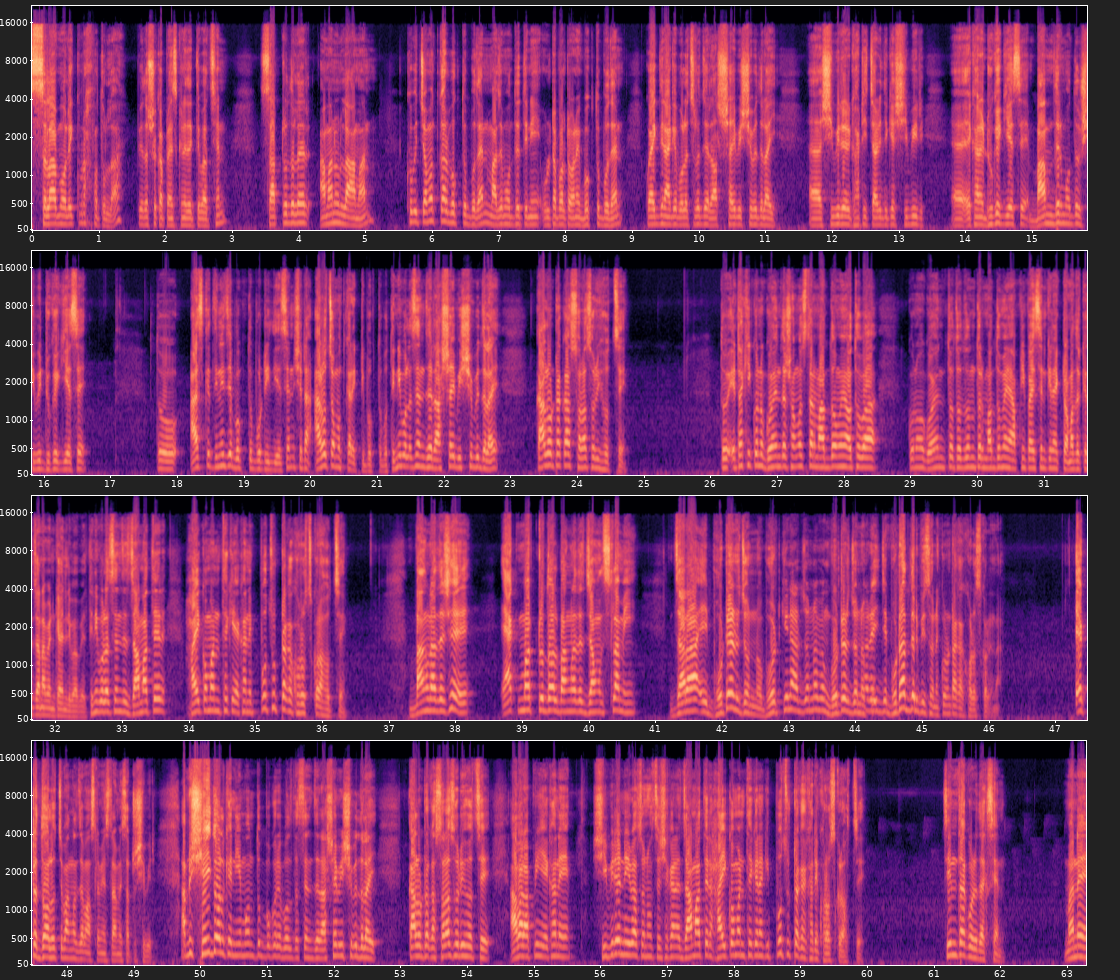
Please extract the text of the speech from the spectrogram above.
আসসালামু আলাইকুম রহমতুল্লাহ। প্রিয় দর্শক, আপনার স্ক্রিনে দেখতে পাচ্ছেন ছাত্রদলের আমানুল্লাহ আমান। খুবই চমৎকার বক্তব্য দেন। মাঝে মধ্যে তিনি উল্টাপাল্টা অনেক বক্তব্য দেন। কয়েকদিন আগে বলেছিল যে, রাজশাহী বিশ্ববিদ্যালয় শিবিরের ঘাঁটি চারিদিকে শিবির এখানে ঢুকে গিয়েছে। বামদের মধ্যেও শিবির ঢুকে গিয়েছে। তো আজকে তিনি যে বক্তব্যটি দিয়েছেন, সেটা আরও চমৎকার একটি বক্তব্য। তিনি বলেছেন যে, রাজশাহী বিশ্ববিদ্যালয়ে কালো টাকা সরাসরি হচ্ছে। তো এটা কি কোনো গোয়েন্দা সংস্থার মাধ্যমে অথবা কোনো গোয়েন্দা তদন্তের মাধ্যমে আপনি পাইছেন কিনা একটু আমাদেরকে জানাবেন কাইন্ডলিভাবে তিনি বলেছেন যে জামাতের হাইকমান্ড থেকে এখানে প্রচুর টাকা খরচ করা হচ্ছে। বাংলাদেশে একমাত্র দল বাংলাদেশ জামাত ইসলামী, যারা এই ভোটের জন্য, ভোট কেনার জন্য এবং ভোটের জন্য এই যে ভোটারদের পিছনে কোনো টাকা খরচ করে না। একটা দল হচ্ছে বাংলাদেশ জামা ইসলামী ইসলামী ছাত্র শিবির। আপনি সেই দলকে নিয়ে মন্তব্য করে বলতেছেন যে রাজশাহী বিশ্ববিদ্যালয় কালো টাকা সরাসরি হচ্ছে। আবার আপনি এখানে শিবিরের নির্বাচন হচ্ছে, সেখানে জামাতের হাইকমান্ড থেকে নাকি প্রচুর টাকা এখানে খরচ করা হচ্ছে। চিন্তা করে দেখছেন। মানে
